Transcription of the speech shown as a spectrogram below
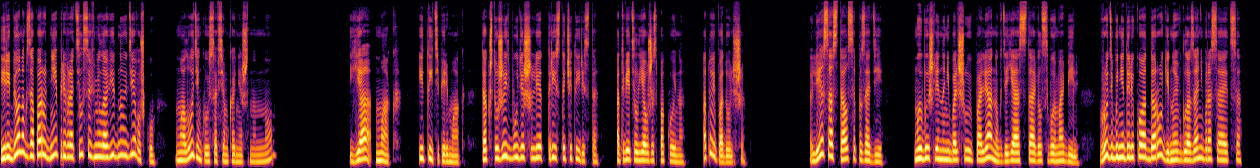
и ребенок за пару дней превратился в миловидную девушку. Молоденькую совсем, конечно, но «Я маг, и ты теперь маг, так что жить будешь лет триста-четыреста», — ответил я уже спокойно, а то и подольше. Лес остался позади. Мы вышли на небольшую поляну, где я оставил свой мобиль. Вроде бы недалеко от дороги, но и в глаза не бросается.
